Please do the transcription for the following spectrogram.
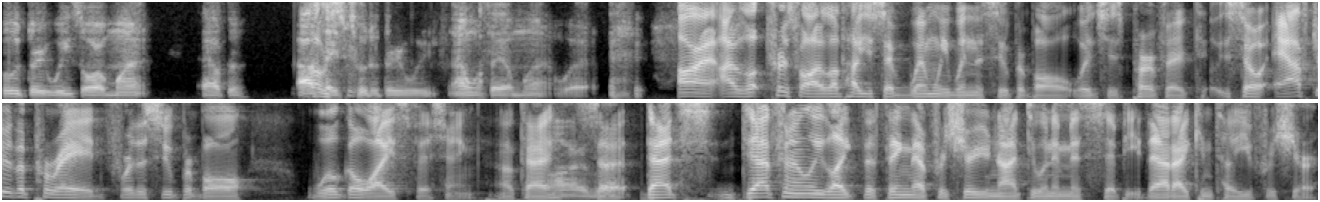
two, three weeks or a month after. I'll Oh, say two to three weeks. I won't say a month, but All right. I lo- first of all, I love how you said when we win the Super Bowl, which is perfect. So after the parade for the Super Bowl, we'll go ice fishing. Okay. Right, so that's definitely like the thing that for sure you're not doing in Mississippi. That I can tell you for sure.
